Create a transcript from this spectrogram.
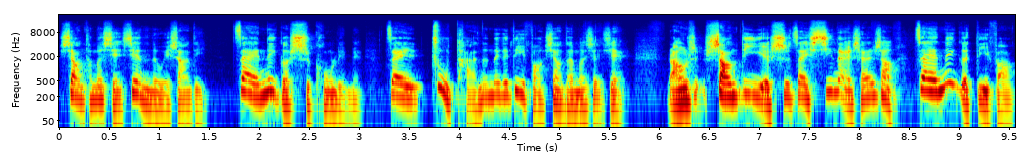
向他们显现的那位上帝，在那个时空里面，在筑坛的那个地方向他们显现，然后是上帝也是在西奈山上，在那个地方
